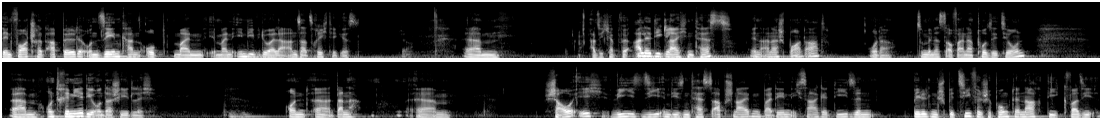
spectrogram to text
den Fortschritt abbilde und sehen kann, ob mein, mein individueller Ansatz richtig ist. Ja. Ähm, also ich habe für alle die gleichen Tests in einer Sportart oder zumindest auf einer Position ähm, und trainiere die unterschiedlich. Und äh, dann ähm, schaue ich, wie sie in diesen Tests abschneiden, bei denen ich sage, die sind, bilden spezifische Punkte nach, die quasi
